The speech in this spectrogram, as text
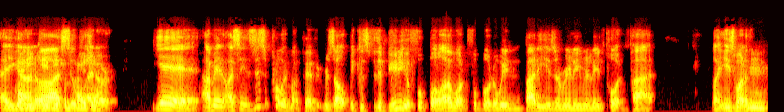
are you going? you Oh, I still composure?" played. All right. Yeah, I mean, I see. This is probably my perfect result because for the beauty of football, I want football to win. Buddy is a really, really important part. Like he's one of the, Mm.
